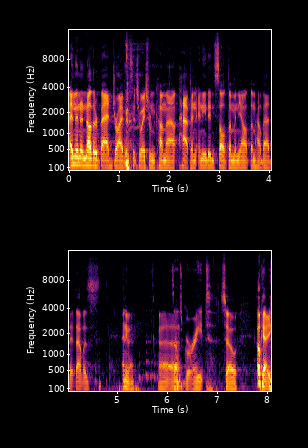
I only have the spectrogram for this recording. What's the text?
and then another bad driving situation would come out happen, and he'd insult them and yell at them how bad they, that was. Anyway, uh, sounds great. so Okay,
